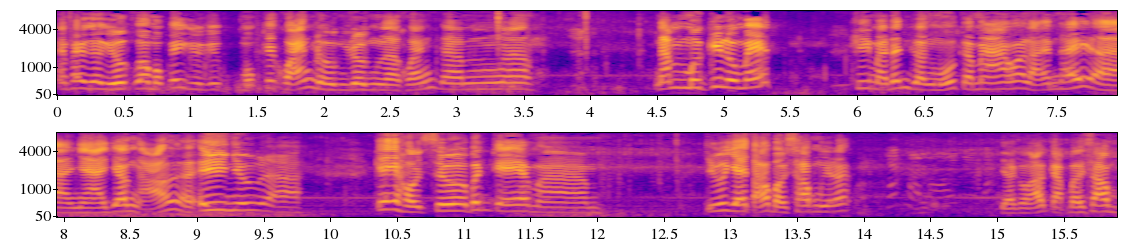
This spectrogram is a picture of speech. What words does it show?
Em phải vượt qua một cái một cái khoảng đường rừng là khoảng um, 50 km khi mà đến gần mũi Cà Mau á, là em thấy là nhà dân ở là y như là Cái hồi xưa Bến Tre mà chưa giải tỏa bờ sông vậy đó. Giờ còn ở cặp bờ sông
